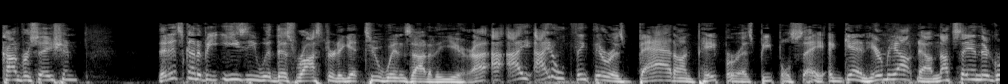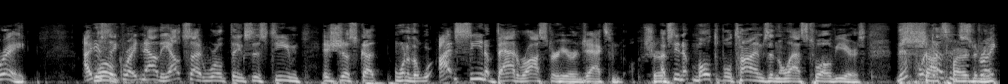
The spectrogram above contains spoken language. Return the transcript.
conversation that it's going to be easy with this roster to get two wins out of the year. I, I, I don't think they're as bad on paper as people say. Again, hear me out now. I'm not saying they're great. I just think right now the outside world thinks this team has just got one of the. I've seen a bad roster here in Jacksonville. Sure. I've seen it multiple times in the last 12 years. This one doesn't fired to me. strike.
